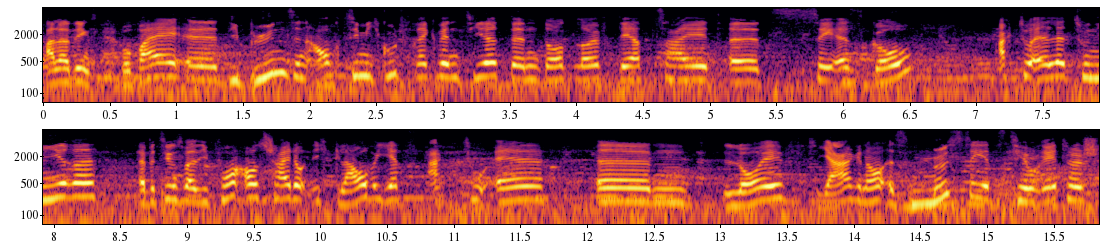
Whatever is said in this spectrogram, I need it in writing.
allerdings. Wobei äh, die Bühnen sind auch ziemlich gut frequentiert, denn dort läuft derzeit äh, CSGO, aktuelle Turniere, äh, beziehungsweise die Vorausscheide und ich glaube jetzt aktuell ähm, läuft, ja genau, es müsste jetzt theoretisch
